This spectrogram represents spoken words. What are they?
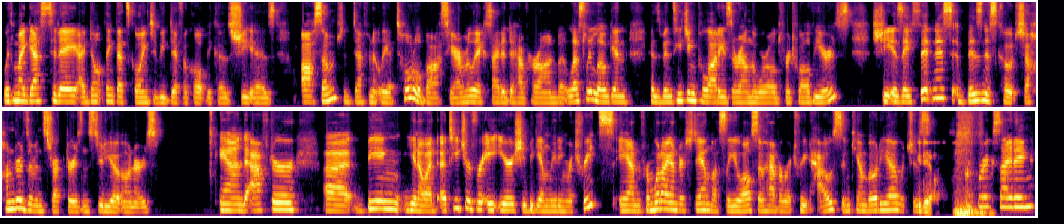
with my guest today, I don't think that's going to be difficult because she is awesome. She's definitely a total boss here. I'm really excited to have her on. But Lesley Logan has been teaching Pilates around the world for 12 years. She is a fitness business coach to hundreds of instructors and studio owners. And after uh, being, you know, a, a, teacher for eight years, she began leading retreats. And from what I understand, Lesley, you also have a retreat house in Cambodia, which is super exciting.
